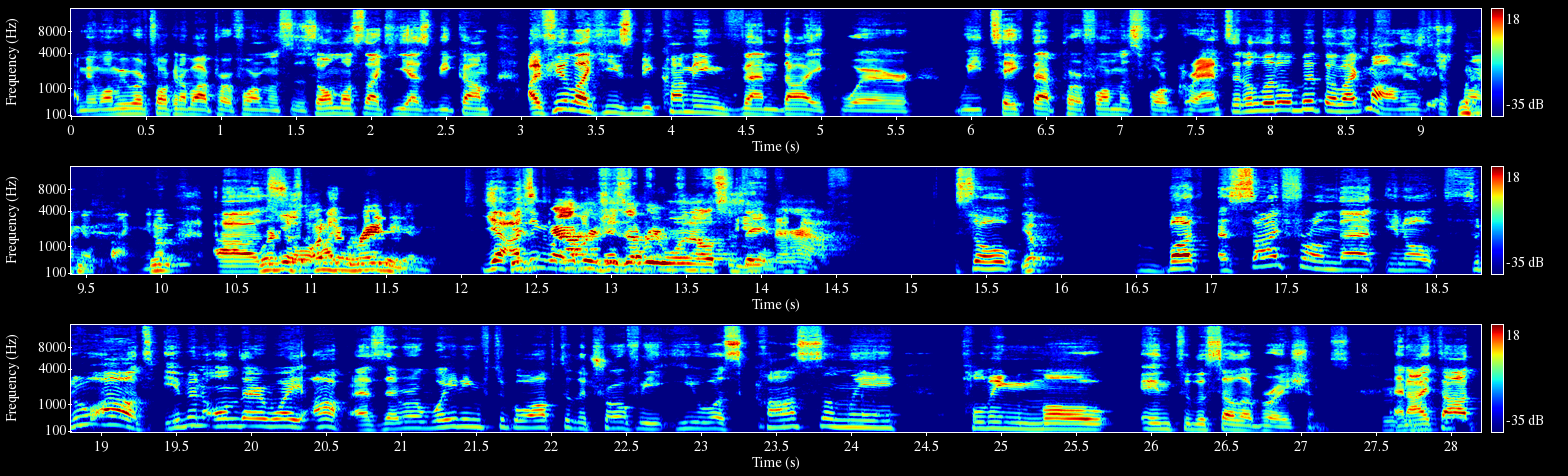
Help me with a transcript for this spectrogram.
I mean, when we were talking about performances, it's almost like he has become, I feel like he's becoming Van Dijk, where we take that performance for granted a little bit. They're like, well, he's just doing a thing, you know. Uh, We're just underrating him. Yeah, His I think average is everyone else's eight and a half. So, yep. But aside from that, you know, throughout, even on their way up, as they were waiting to go up to the trophy, he was constantly pulling Mo into the celebrations. Mm-hmm. And I thought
